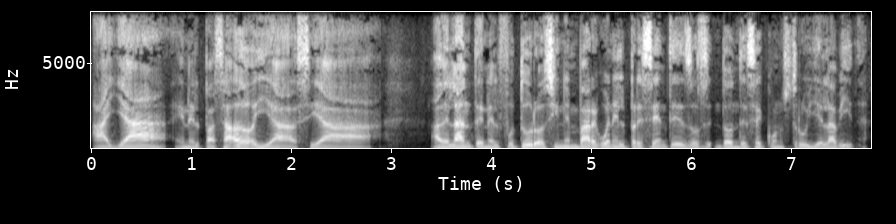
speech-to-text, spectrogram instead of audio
allá en el pasado y hacia adelante en el futuro. Sin embargo, en el presente es donde se construye la vida.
